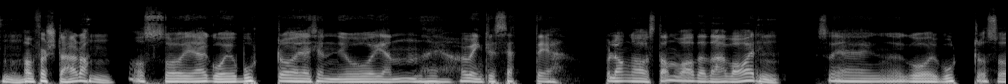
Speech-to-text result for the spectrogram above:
Mm. han første her, da. Mm. Og så jeg går jo bort, og jeg kjenner jo igjen Jeg har jo egentlig sett det på lang avstand, hva det der var. Mm. Så jeg går bort, og så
